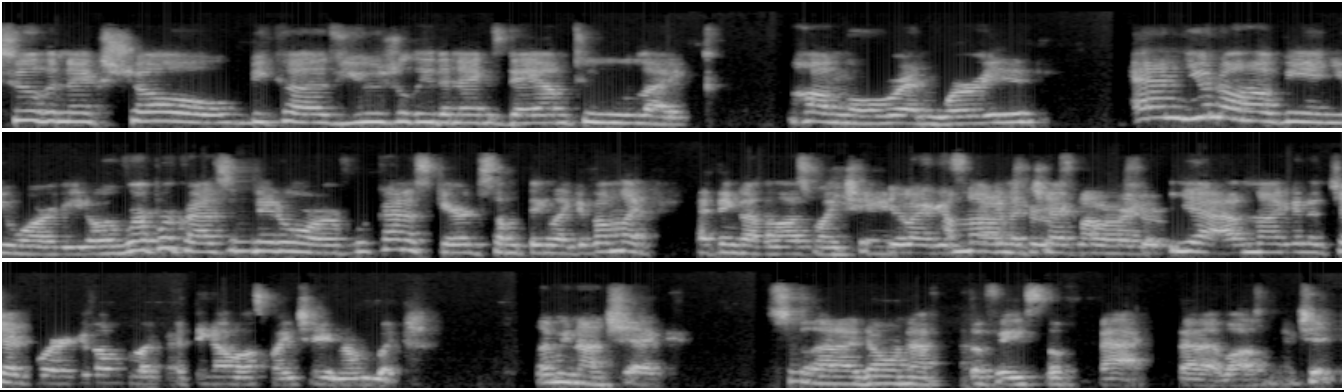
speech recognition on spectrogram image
till the next show because usually the next day I'm too like hungover and worried. And you know how me and you are, you know, if we're procrastinating or if we're kind of scared of something, like if I'm like, I think I lost my chain, You're like, I'm not, not gonna true, check it's not for true. it. Yeah, I'm not gonna check for it because I'm like, I think I lost my chain. I'm like, let me not check so that I don't have to face the fact that I lost my chain.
